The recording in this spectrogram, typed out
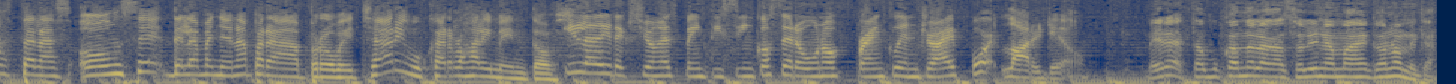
hasta las 11 de la mañana para aprovechar y buscar los alimentos. Y la dirección es 2501 Franklin Drive, Fort Lauderdale. Mira, estás buscando la gasolina más económica.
